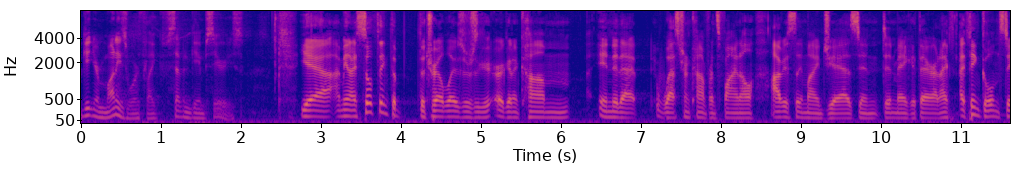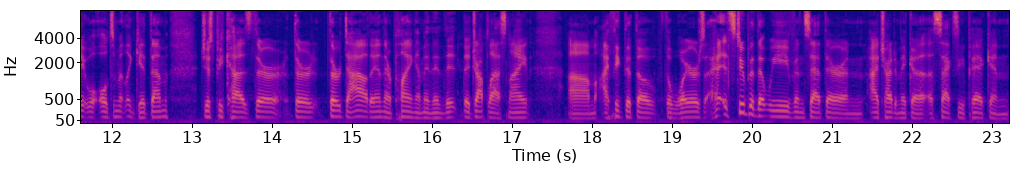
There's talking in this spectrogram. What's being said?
getting your money's worth, like seven game series. Yeah, I mean, I still think the the Trailblazers are, going to come into that Western Conference Final. Obviously, my Jazz didn't didn't make it there, and I I think Golden State will ultimately get them, just because they're they're they're dialed in. They're playing. I mean, they, they, dropped last night. Um, I think that the the Warriors. It's stupid that we even sat there and I tried to make a, a sexy pick and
